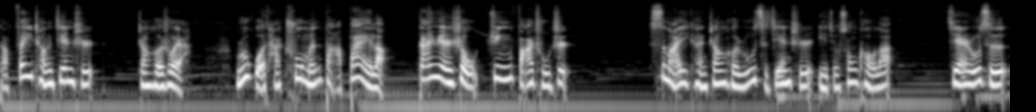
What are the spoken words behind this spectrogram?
他非常坚持。张合说呀，如果他出门打败了，甘愿受军法处置。司马懿看张合如此坚持，也就松口了。既然如此，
